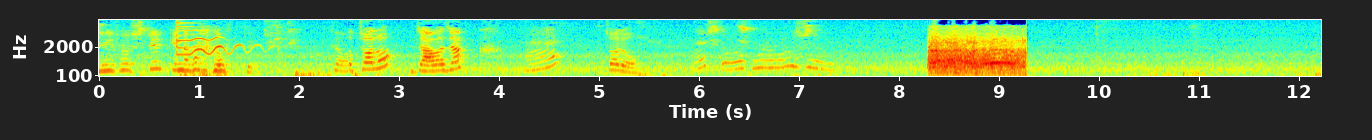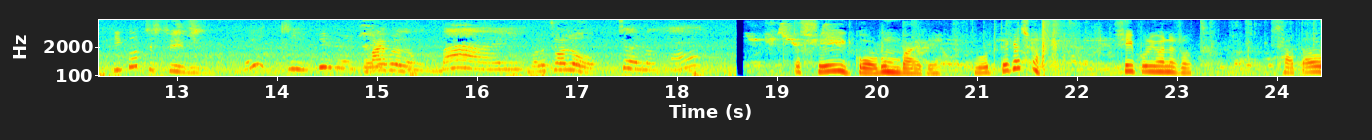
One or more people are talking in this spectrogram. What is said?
নীলষষ্ঠীর কেনাকাটা করতে। চলো যাওয়া যাক। চলো কি করছিস তুই? বাই বলে বাই। বলো চলো। চলো হ্যাঁ? তো সেই গরম বাইরে। রোদ দেখেছ? সেই পরিমাণে রোদ। ছাতাও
